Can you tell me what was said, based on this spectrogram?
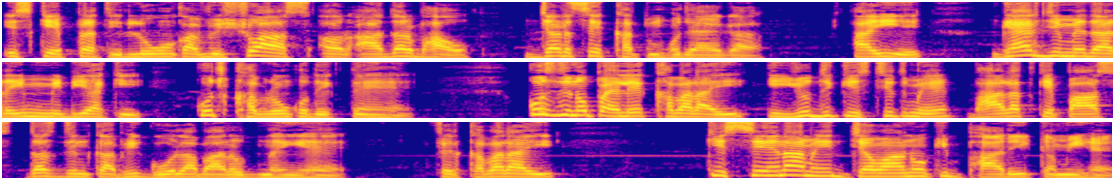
इसके प्रति लोगों का विश्वास और आदर भाव जड़ से खत्म हो जाएगा। आइए गैर ज़िम्मेदारी मीडिया की कुछ खबरों को देखते हैं। कुछ दिनों पहले खबर आई कि युद्ध की स्थिति में भारत के पास 10 दिन का भी गोला बारूद नहीं है। फिर खबर आई कि सेना में जवानों की भारी कमी है।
